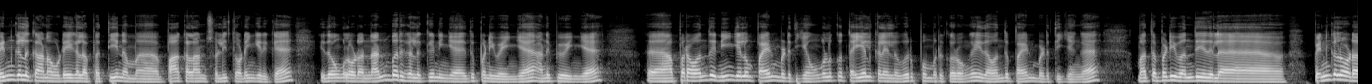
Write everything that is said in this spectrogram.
பெண்களுக்கான உடைகளை பற்றி நம்ம பார்க்கலான்னு சொல்லி தொடங்கியிருக்கேன். இது உங்களோட நண்பர்களுக்கு நீங்கள் இது பண்ணி வைங்க அனுப்பி வைங்க. அப்புறம் வந்து நீங்களும் பயன்படுத்திக்கங்க. உங்களுக்கும் தையல் கலையில் விருப்பம் இருக்கிறவங்க இதை வந்து பயன்படுத்திக்கங்க. மற்றபடி வந்து இதில் பெண்களோட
